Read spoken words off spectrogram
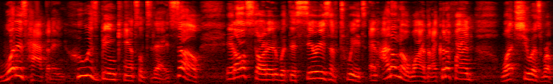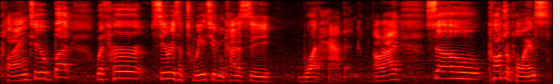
What is happening? Who is being canceled today? So it all started with this series of tweets and I don't know why, but I couldn't find what she was replying to, but with her series of tweets, you can kind of see what happened, all right? So ContraPoints,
